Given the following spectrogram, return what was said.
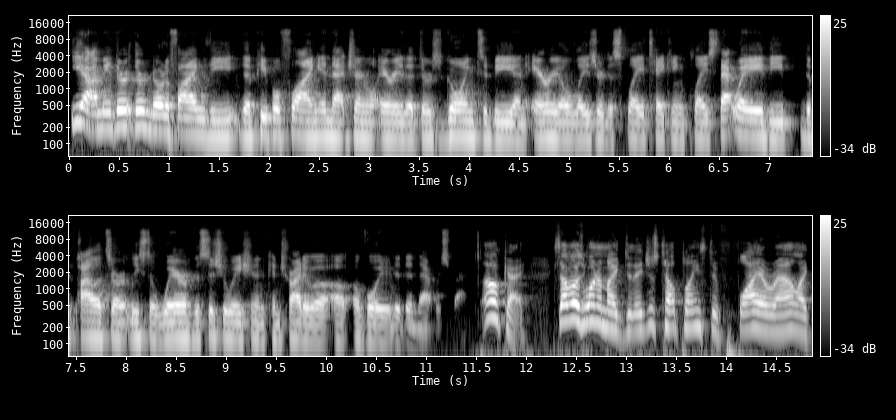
Yeah, I mean they're they're notifying the the people flying in that general area that there's going to be an aerial laser display taking place. That way, the the pilots are at least aware of the situation and can try to uh, avoid it in that respect. Okay, because I was wondering, like, do they just tell planes to fly around? Like,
